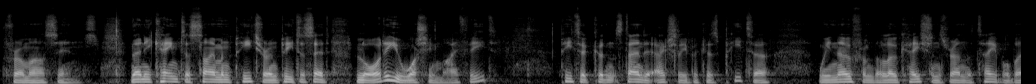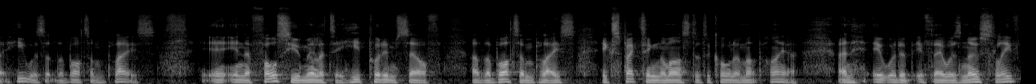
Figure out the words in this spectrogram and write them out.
from our sins. Then he came to Simon Peter, and Peter said, Lord, are you washing my feet? Peter couldn't stand it actually because Peter we know from the locations around the table that he was at the bottom place. In a false humility, he'd put himself at the bottom place, expecting the master to call him up higher. And it would have, if there was no slave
